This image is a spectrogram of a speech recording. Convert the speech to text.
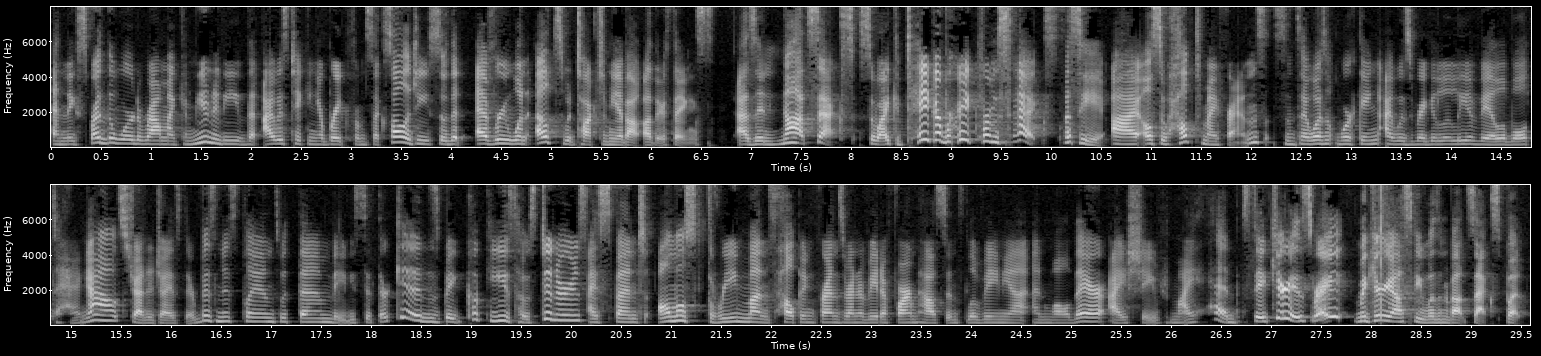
and they spread the word around my community that I was taking a break from sexology so that everyone else would talk to me about other things as in not sex, so I could take a break from sex. Let's see, I also helped my friends. Since I wasn't working, I was regularly available to hang out, strategize their business plans with them, babysit their kids, bake cookies, host dinners. I spent almost three months helping friends renovate a farmhouse in Slovenia, and while there, I shaved my head. Stay curious, right? My curiosity wasn't about sex, but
